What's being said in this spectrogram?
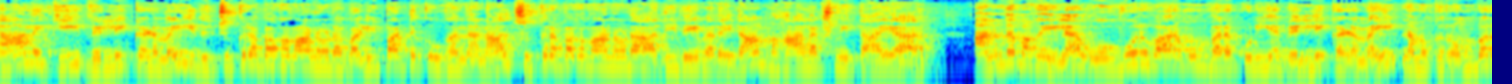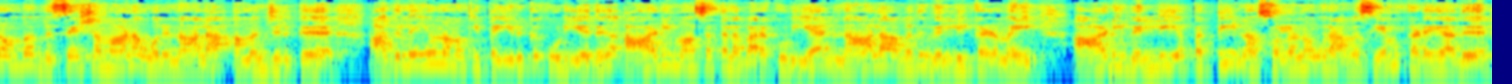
நாளைக்கு வெள்ளிக்கிழமை இது சுக்கர பகவானோட வழிபாட்டுக்கு உகந்த நாள். சுக்கர பகவானோட அதிதேவதை தான் மகாலட்சுமி தாயார். அந்த வகையில ஒவ்வொரு வாரமும் வரக்கூடிய வெள்ளிக்கிழமை நமக்கு ரொம்ப ரொம்ப விசேஷமான ஒரு நாளா அமைஞ்சிருக்கு. அதுலயும் நமக்கு இப்ப இருக்கக்கூடியது ஆடி மாசத்துல வரக்கூடிய நாலாவது வெள்ளிக்கிழமை. ஆடி வெள்ளிய பத்தி நான் சொல்லணுங்கிற அவசியம் கிடையாது.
